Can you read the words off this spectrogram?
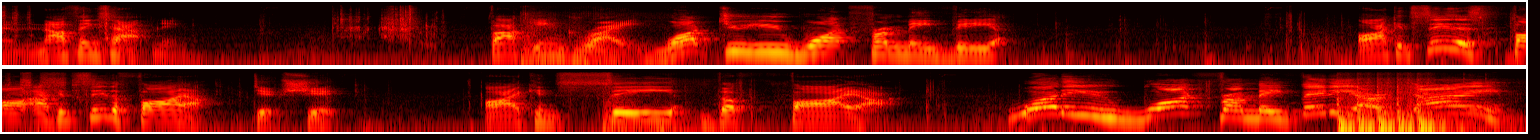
and nothing's happening. Fucking great. What do you want from me, video? Oh, I can see this fire. I can see the fire, dipshit. I can see the fire. What do you want from me, video game?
